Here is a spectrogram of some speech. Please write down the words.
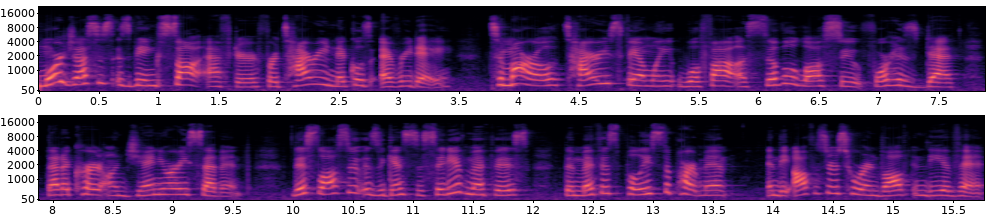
More justice is being sought after for Tyre Nichols every day. Tomorrow, Tyre's family will file a civil lawsuit for his death that occurred on January 7th. This lawsuit is against the city of Memphis, the Memphis Police Department, and the officers who were involved in the event.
